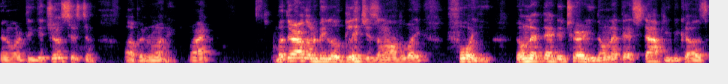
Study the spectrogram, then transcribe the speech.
in order to get your system up and running, right? But there are going to be little glitches along the way for you. Don't let that deter you. Don't let that stop you because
